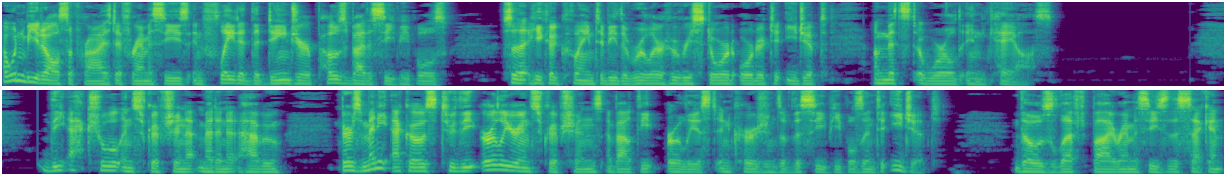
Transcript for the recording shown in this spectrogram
I wouldn't be at all surprised if Ramesses inflated the danger posed by the Sea Peoples so that he could claim to be the ruler who restored order to Egypt amidst a world in chaos. The actual inscription at Medinet Habu bears many echoes to the earlier inscriptions about the earliest incursions of the Sea Peoples into Egypt, those left by Ramesses II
